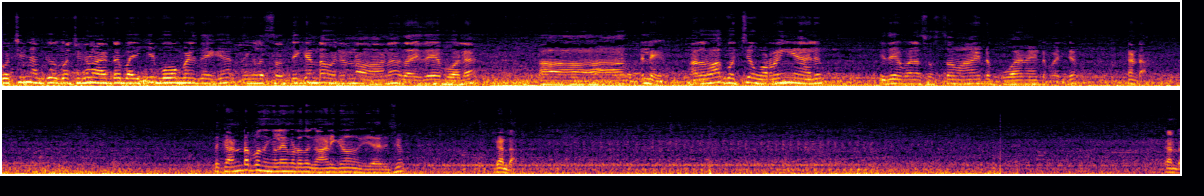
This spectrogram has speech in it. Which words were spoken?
കൊച്ചുങ്ങൾക്ക് കൊച്ചുങ്ങളുമായിട്ട് ബൈക്കിൽ പോകുമ്പോഴത്തേക്ക് നിങ്ങൾ ശ്രദ്ധിക്കേണ്ട ഒരെണ്ണമാണ്. ഇതേപോലെ അല്ലേ? അഥവാ കൊച്ചു ഉറങ്ങിയാലും ഇതേപോലെ സ്വസ്ഥമായിട്ട് പോകാനായിട്ട് പറ്റും. കണ്ട? ഇത് കണ്ടപ്പോൾ നിങ്ങളെയും കൂടെ ഒന്ന് കാണിക്കണമെന്ന് വിചാരിച്ചു. കണ്ട? കണ്ട.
